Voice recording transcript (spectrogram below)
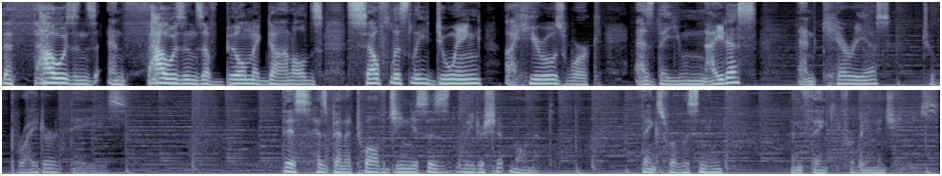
the thousands and thousands of Bill McDonalds selflessly doing a hero's work as they unite us and carry us to brighter days. This has been a 12 Geniuses leadership moment. Thanks for listening, and thank you for being a genius.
